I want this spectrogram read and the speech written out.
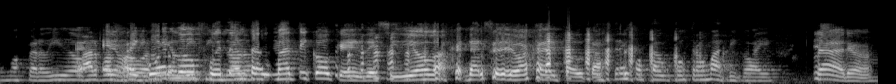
hemos perdido. Mar, por El favor. recuerdo fue tan traumático que decidió baja- darse de baja del podcast. Estrés post- postraumático ahí. Claro.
